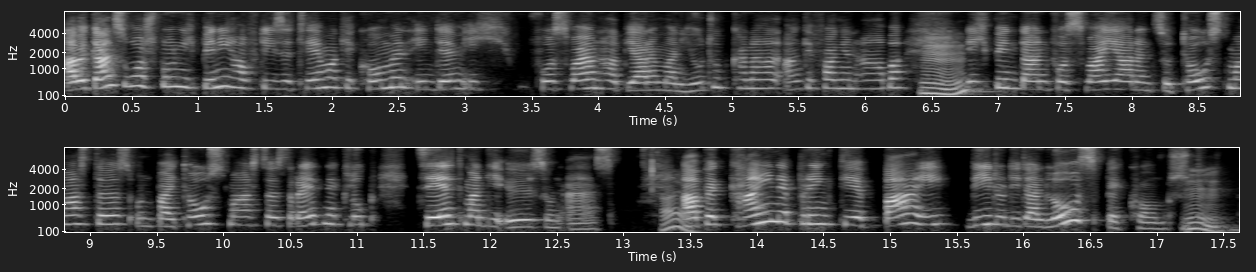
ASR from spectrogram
Aber ganz ursprünglich bin ich auf dieses Thema gekommen, indem ich vor zweieinhalb Jahren meinen YouTube-Kanal angefangen habe. Mhm. Ich bin dann vor zwei Jahren zu Toastmasters und bei Toastmasters Rednerclub zählt man die Ös und As. Ah, ja. Aber keine bringt dir bei, wie du die dann losbekommst. Mhm.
